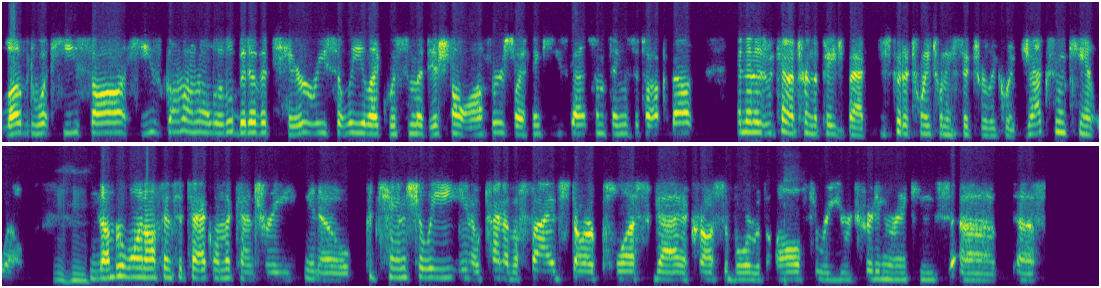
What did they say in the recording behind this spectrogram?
Loved what he saw. He's gone on a little bit of a tear recently, like with some additional offers. So I think he's got some things to talk about. And then as we kind of turn the page back, just go to 2026 really quick. Jackson Cantwell, mm-hmm. number one offensive tackle in the country, you know, potentially, you know, kind of a five star plus guy across the board with all three recruiting rankings uh, uh,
